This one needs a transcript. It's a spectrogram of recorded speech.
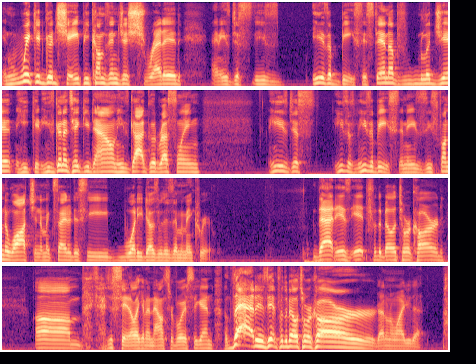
in wicked good shape. He comes in just shredded and he's just he's he is a beast. His stand-up's legit. He could, he's gonna take you down. He's got good wrestling. He's just he's a, he's a beast, and he's he's fun to watch, and I'm excited to see what he does with his MMA career. That is it for the Bellator card. Um, I just say that like an announcer voice again. That is it for the Bellator card. I don't know why I do that.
